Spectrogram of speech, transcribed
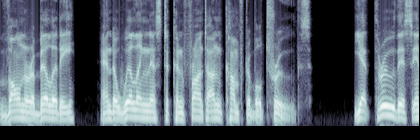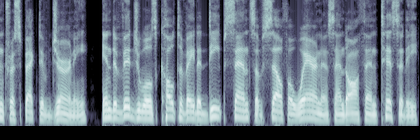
vulnerability, and a willingness to confront uncomfortable truths. Yet through this introspective journey, individuals cultivate a deep sense of self-awareness and authenticity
